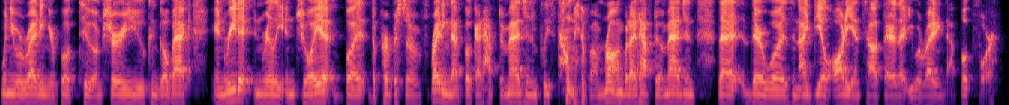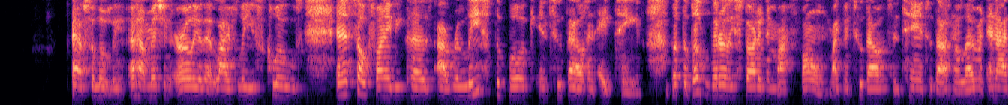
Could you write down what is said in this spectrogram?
when you were writing your book too. I'm sure you can go back and read it and really enjoy it. But the purpose of writing that book, I'd have to imagine, and please tell me if I'm wrong, but I'd have to imagine that there was an ideal audience out there that you were writing that book for. Absolutely. And I mentioned earlier that life leaves clues. And it's so funny because I released the book in 2018, but the book literally started in my phone, like in 2010, 2011. And I,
